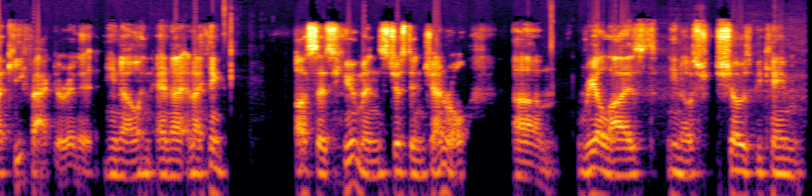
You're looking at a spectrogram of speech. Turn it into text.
a, a key factor in it. You know, and and I, and I think us as humans, just in general, um, realized you know sh- shows became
